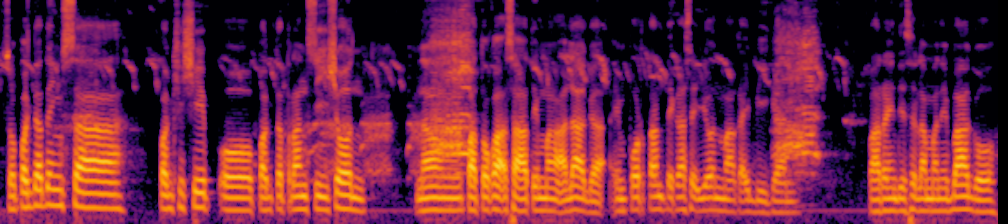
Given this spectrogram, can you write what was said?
So pagdating sa pag-ship o pagta-transition ng patuka sa ating mga alaga, importante kasi yon mga kaibigan para hindi sila manibago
